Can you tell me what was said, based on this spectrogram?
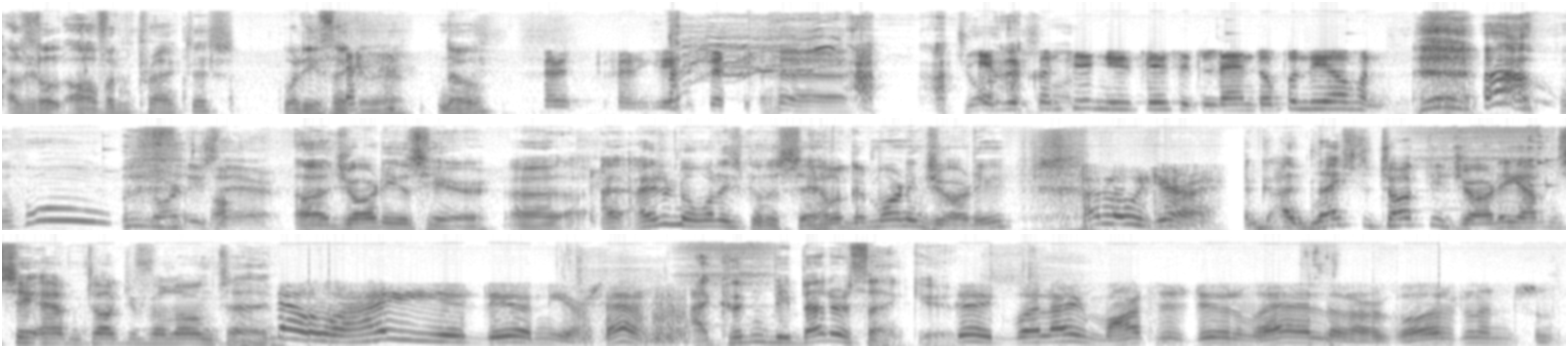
A little oven practice. What do you think of that? No. Very, very good. if Jordy's, it continues this, it'll end up in the oven. on. Jordy's there. Uh, Jordy is here. Uh, I, I don't know what he's going to say. Hello, good morning, Jordy. Hello, Gerry. Uh, nice to talk to you, Jordy. haven't say, haven't talked to you for a long time. No, how are you doing yourself? I couldn't be better, thank you. Good. Well, our Martha's doing well, and our goslings and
